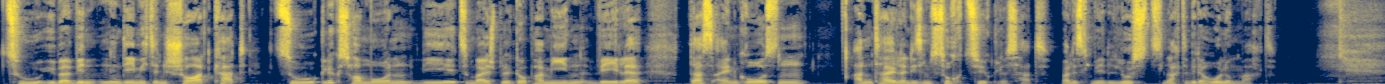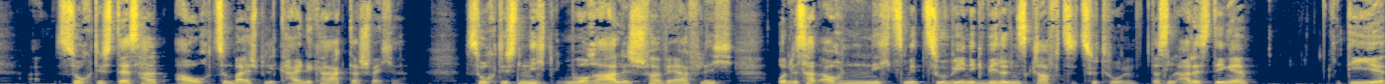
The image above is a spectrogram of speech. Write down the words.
zu überwinden, indem ich den Shortcut zu Glückshormonen wie zum Beispiel Dopamin wähle, das einen großen Anteil an diesem Suchtzyklus hat, weil es mir Lust nach der Wiederholung macht. Sucht ist deshalb auch zum Beispiel keine Charakterschwäche. Sucht ist nicht moralisch verwerflich und es hat auch nichts mit zu wenig Willenskraft zu tun. Das sind alles Dinge, die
